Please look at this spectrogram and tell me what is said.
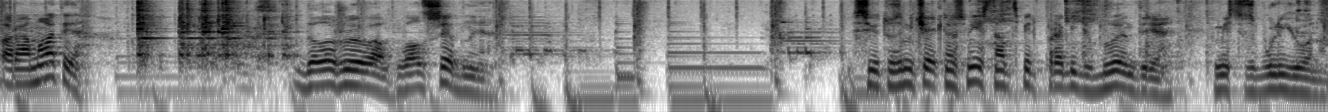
Ароматы, доложу я вам, волшебные. Всю эту замечательную смесь надо теперь пробить в блендере вместе с бульоном.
